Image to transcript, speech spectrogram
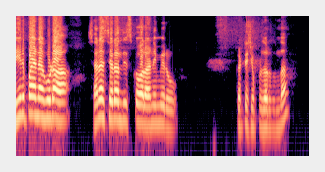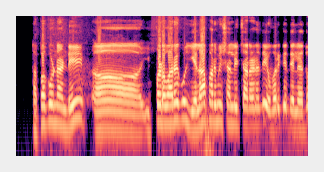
దీనిపైన కూడా సరైన చర్యలు తీసుకోవాలని మీరు గట్టి చెప్పు జరుగుతుందా? తప్పకుండా అండి. ఇప్పటి వరకు ఎలా పర్మిషన్లు ఇచ్చారనేది ఎవరికి తెలియదు.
